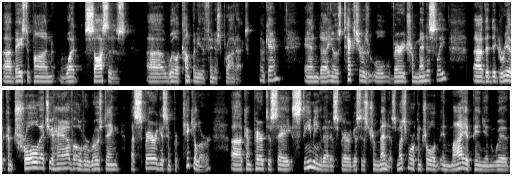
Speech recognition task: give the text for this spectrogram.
uh, based upon what sauces uh, will accompany the finished product. Okay. And, uh, you know, those textures will vary tremendously. The degree of control that you have over roasting asparagus in particular, compared to, say, steaming that asparagus is tremendous. Much more control, in my opinion, with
